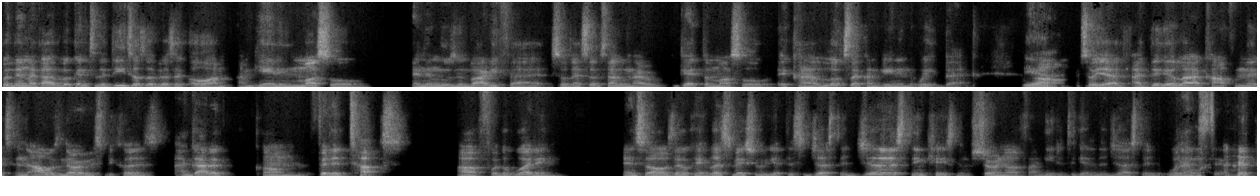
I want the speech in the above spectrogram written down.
But then like I look into the details of it, it's like, oh, I'm I'm gaining muscle and then losing body fat so that sometimes when I get the muscle, it kind of looks like I'm gaining the weight back. Yeah. Um, so yeah, I, I, did get a lot of compliments, and I was nervous because I got a um, fitted tux uh, for the wedding, and so I was like, okay, let's make sure we get this adjusted just in case. And sure enough, I needed to get it adjusted when yes, I went,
